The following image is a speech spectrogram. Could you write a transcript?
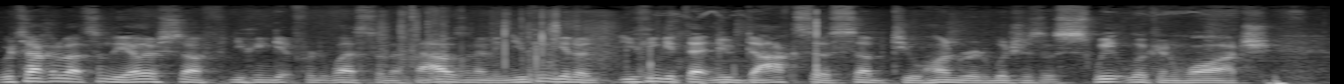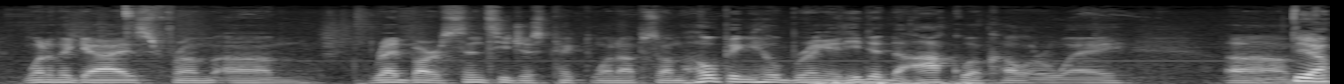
we're talking about some of the other stuff you can get for less than a thousand. I mean, you can get a you can get that new Doxa sub two hundred, which is a sweet looking watch. One of the guys from um, Red Bar since he just picked one up, so I'm hoping he'll bring it. He did the aqua colorway. Um, Yeah.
